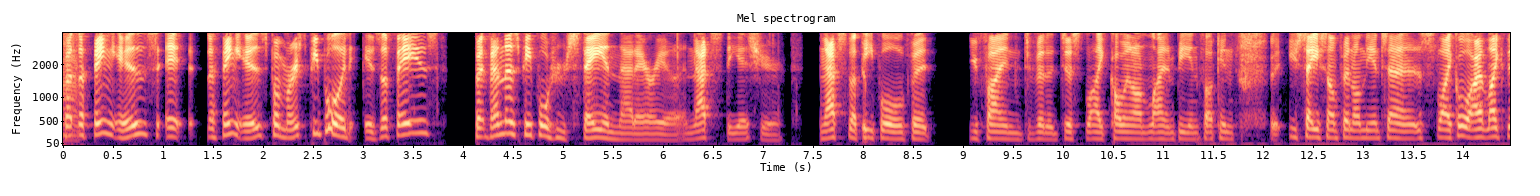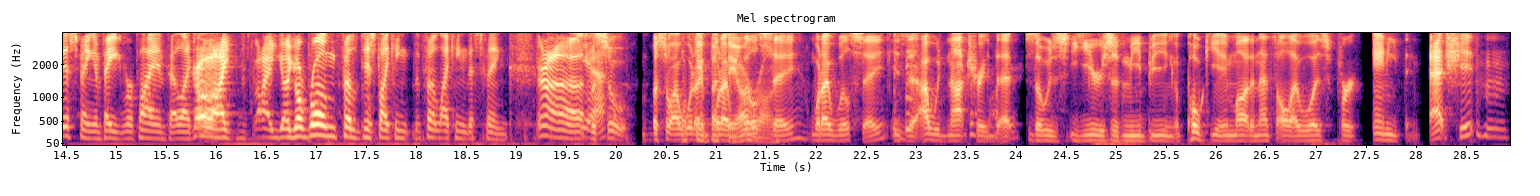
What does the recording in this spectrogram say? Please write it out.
but the thing is, it the thing is for most people it is a phase, but then there's people who stay in that area, and that's the issue, and that's the people that you find that are just like going online and being fucking. You say something on the internet, it's like, oh, I like this thing, and they reply and they're like, oh, I, I you're wrong for disliking for liking this thing. Uh, Yeah. But so, but so I what Okay, I what I will wrong. say, what I will say is that I would not trade that those years of me being a Pokemon mod and that's all I was for anything. That shit Mhm.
